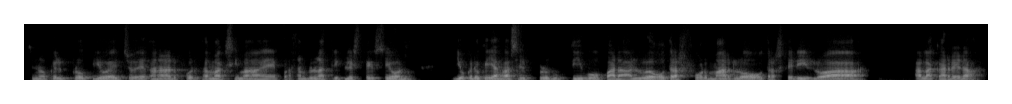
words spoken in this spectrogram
sino que el propio hecho de ganar fuerza máxima, eh, por ejemplo, en la triple extensión, yo creo que ya va a ser productivo para luego transformarlo o transferirlo a, a la carrera.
